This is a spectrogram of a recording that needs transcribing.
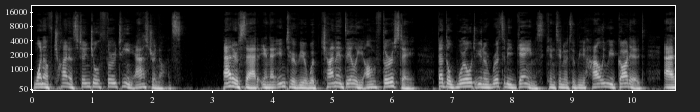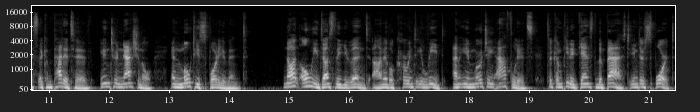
one of China's Shenzhou 13 astronauts. Eder said in an interview with China Daily on Thursday that the World University Games continue to be highly regarded as a competitive, international, and multi sport event. Not only does the event enable current elite and emerging athletes to compete against the best in their sport,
